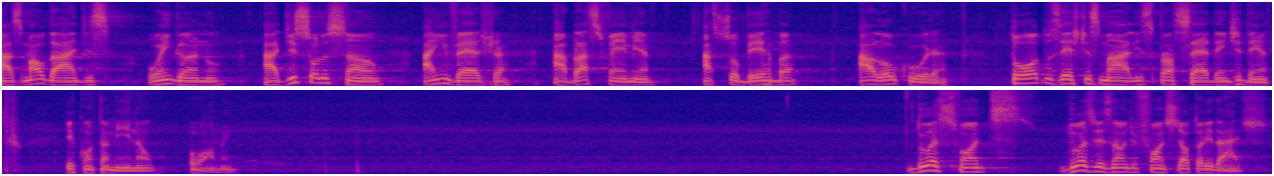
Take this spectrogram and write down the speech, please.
as maldades, o engano, a dissolução, a inveja, a blasfêmia, a soberba, a loucura. Todos estes males procedem de dentro e contaminam o homem. Duas fontes duas visões de fontes de autoridade.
